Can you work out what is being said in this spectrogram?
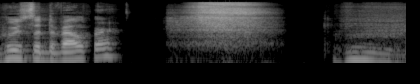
who's the developer?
